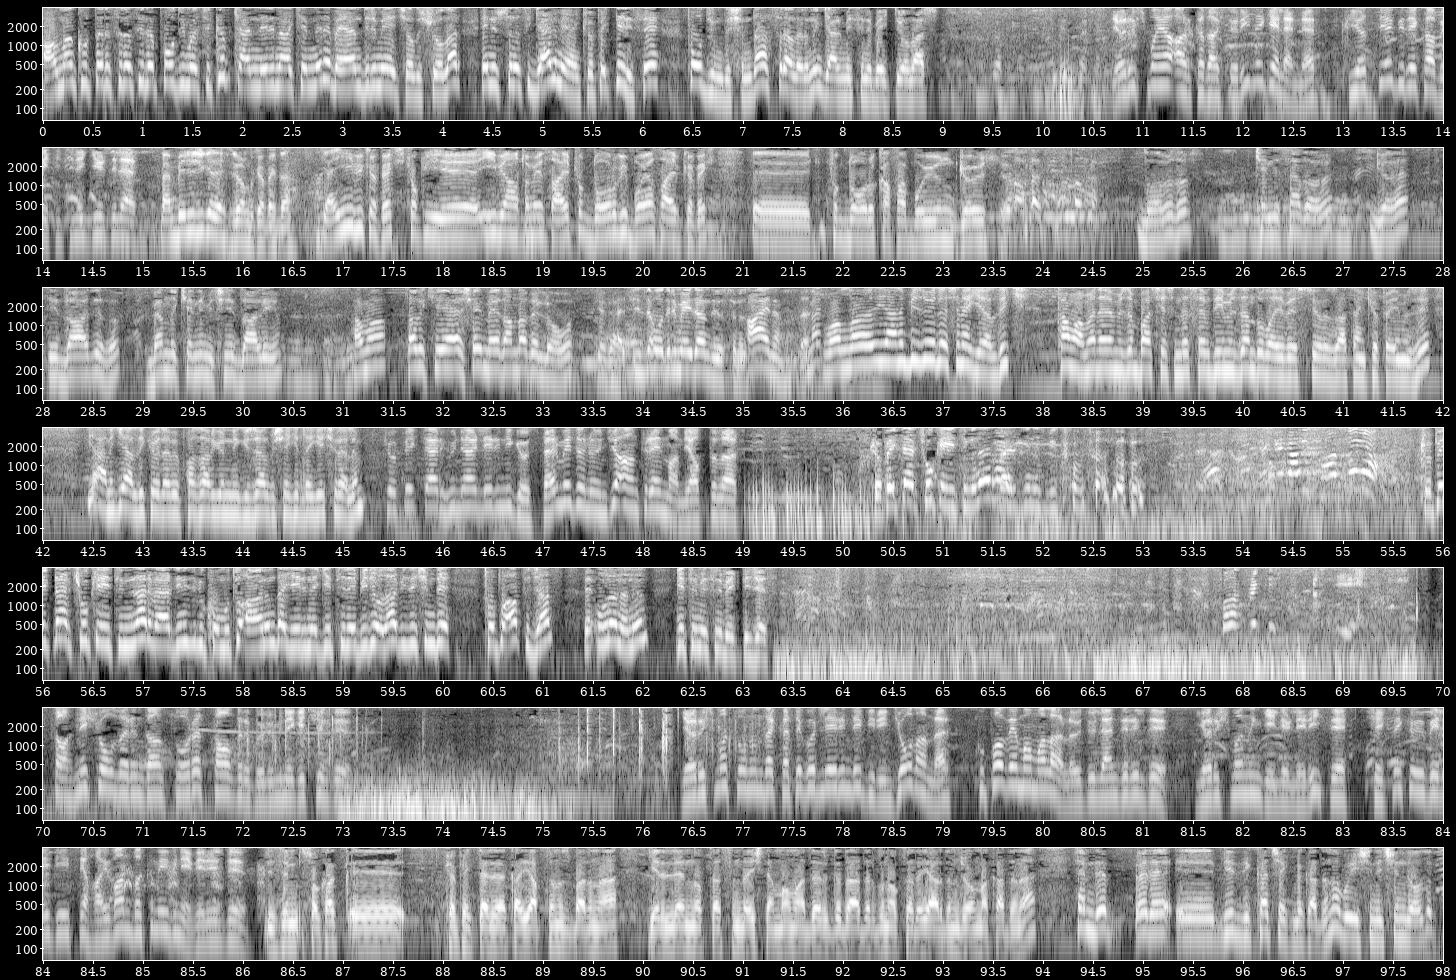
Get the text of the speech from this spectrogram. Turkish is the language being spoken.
Alman kurtları sırasıyla podyuma çıkıp kendilerini hakemlere beğendirmeye çalışıyorlar. Henüz sırası gelmeyen köpekler ise podyum dışında sıralarının gelmesini bekliyorlar. Yarışmaya arkadaşlarıyla gelenler kıyasıya bir rekabet içine girdiler. Ben biricik hedefliyorum bu köpekte. Yani iyi bir köpek, çok iyi, iyi bir anatomiye sahip, çok doğru bir boya sahip köpek. Ee, çok doğru kafa, boyun, göğüs. Doğrudur. Kendisine doğru göre iddialıdır. Ben de kendim için iddialıyım. Ama tabii ki her şey meydanda belli olur. Gider. Siz de hodri meydan diyorsunuz. Aynen. Vallahi yani biz öylesine geldik. Tamamen evimizin bahçesinde sevdiğimizden dolayı besliyoruz zaten köpeğimizi. Yani geldik öyle bir pazar gününü güzel bir şekilde geçirelim. Köpekler hünerlerini göstermeden önce antrenman yaptılar. Köpekler çok eğitimliler verdiğiniz bir komutan mı? Köpekler çok eğitimliler verdiğiniz bir komutu anında yerine getirebiliyorlar. Biz de şimdi topu atacağız ve Urana'nın getirmesini bekleyeceğiz. Sahne şovlarından sonra saldırı bölümüne geçildi. Yarışma sonunda kategorilerinde birinci olanlar kupa ve mamalarla ödüllendirildi. Yarışmanın gelirleri ise Çekmeköy Belediyesi Hayvan Bakım Evi'ne verildi. Bizim sokak e, köpeklerle yaptığımız barınağa gelirler noktasında işte mamadır, gıdadır bu noktada yardımcı olmak adına hem de böyle e, bir dikkat çekmek adına bu işin içinde olduk.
